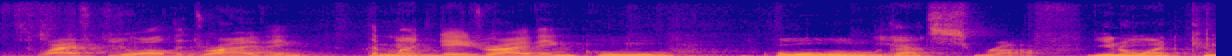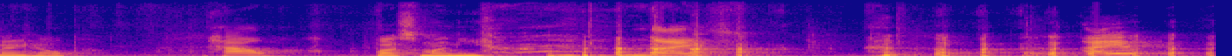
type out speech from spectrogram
That's why I have to do all the driving, the And then- Monday driving. Oh, oh, Yeah. that's rough. You know what? Can I help? How? Bus money? Nice. I,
